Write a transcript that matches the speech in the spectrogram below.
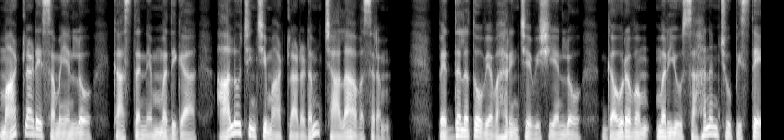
మాట్లాడే సమయంలో కాస్త నెమ్మదిగా ఆలోచించి మాట్లాడడం చాలా అవసరం. పెద్దలతో వ్యవహరించే విషయంలో గౌరవం మరియు సహనం చూపిస్తే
